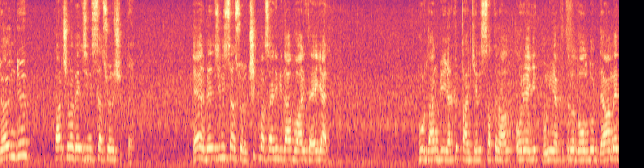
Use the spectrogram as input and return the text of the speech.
döndüm. Karşıma benzin istasyonu çıktı. Eğer benzin istasyonu çıkmasaydı bir daha bu haritaya gel. Buradan bir yakıt tankeri satın al. Oraya git bunun yakıtını doldur. Devam et.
